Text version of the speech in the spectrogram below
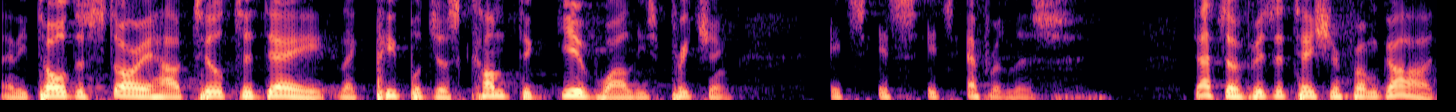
And he told the story how till today, like people just come to give while he's preaching. It's, it's, it's effortless. That's a visitation from God.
